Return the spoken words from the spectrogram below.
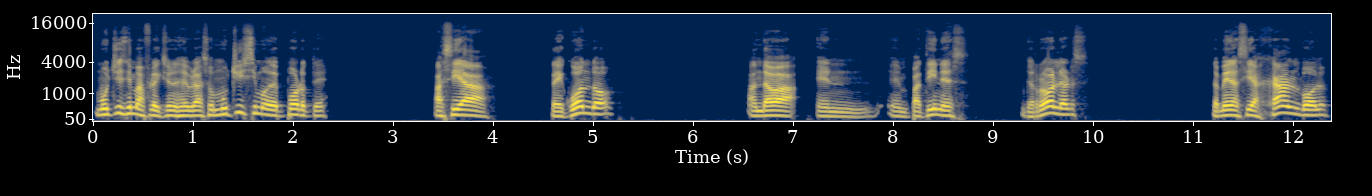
muchísimas flexiones de brazo, muchísimo deporte. Hacía taekwondo, andaba en, en patines de rollers, también hacía handball,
